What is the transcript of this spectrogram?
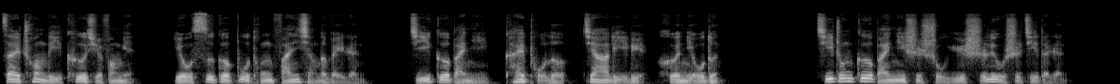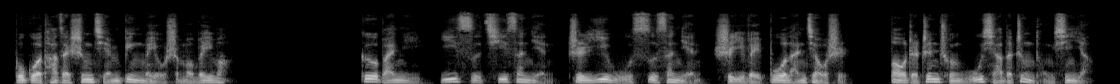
在创立科学方面，有四个不同凡响的伟人。即哥白尼、开普勒、伽利略和牛顿，其中哥白尼是属于十六世纪的人，不过他在生前并没有什么威望。哥白尼（一四七三年至一五四三年）是一位波兰教士，抱着真纯无瑕的正统信仰。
